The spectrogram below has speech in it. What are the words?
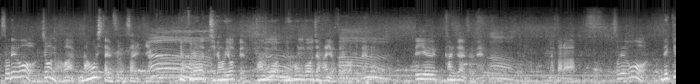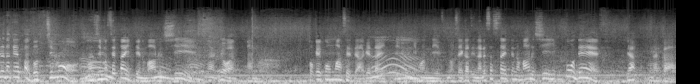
それを長男は直したりするの最近。いん。やそれは違うよって。単語、うん日本語じゃないよそれはみたいな、うんっていう感じなんですよね。うだからそれをできるだけやっぱどっちも馴染ませたいっていうのもあるし、要はあの溶け込ませてあげたいっていう、うん。日本にの生活に慣れさせたいっていうのもあるし一方でいやなんか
